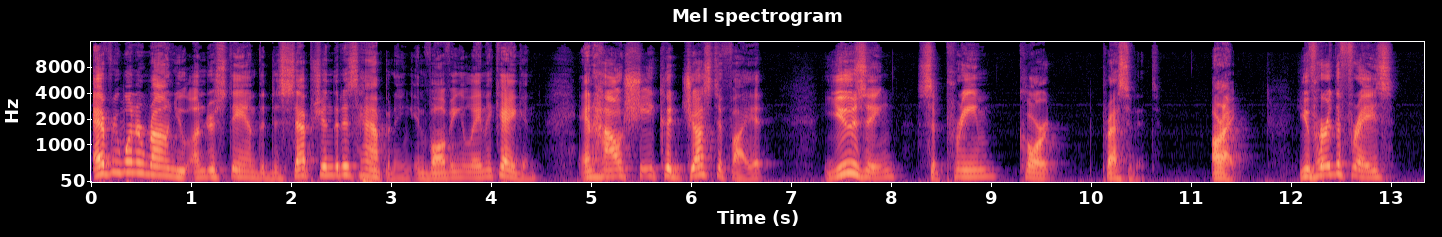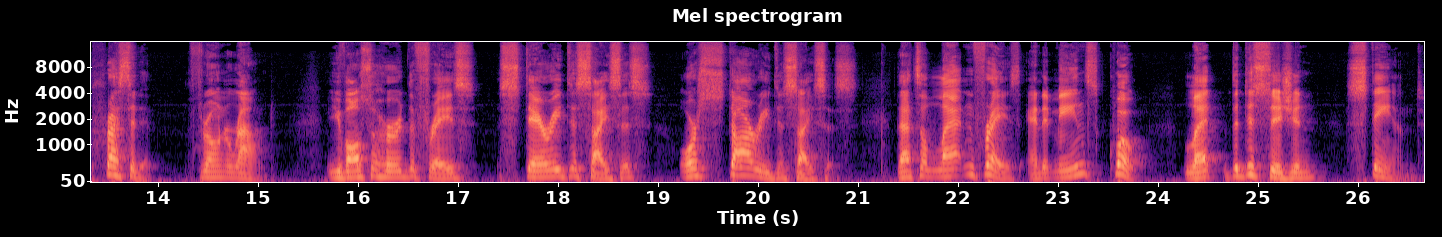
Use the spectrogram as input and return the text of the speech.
everyone around you understand the deception that is happening involving Elena Kagan and how she could justify it using Supreme Court precedent. All right, you've heard the phrase precedent thrown around. You've also heard the phrase stare decisis or stare decisis. That's a Latin phrase, and it means, quote, let the decision stand.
